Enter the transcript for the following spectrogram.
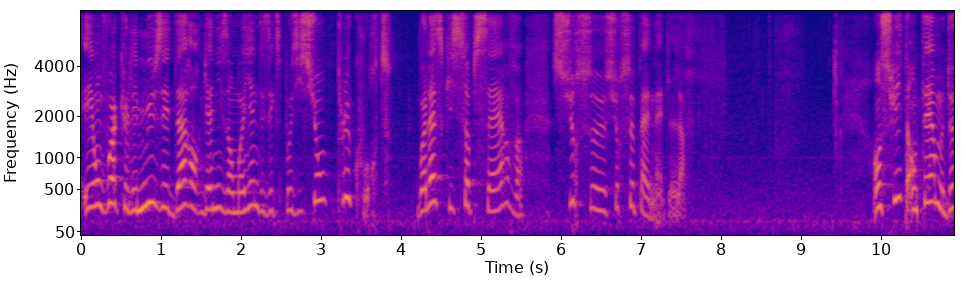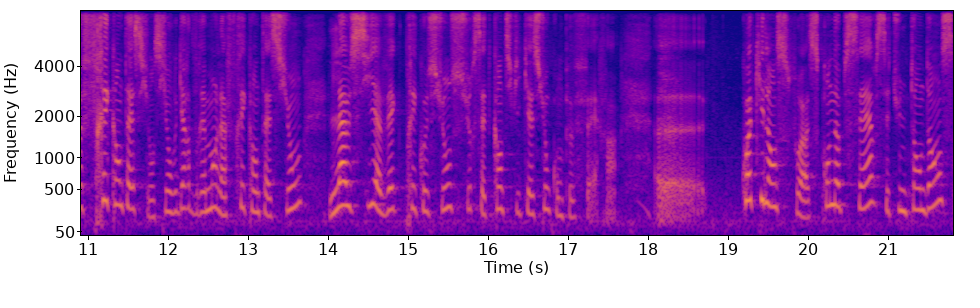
et on voit que les musées d'art organisent en moyenne des expositions plus courtes. Voilà ce qui s'observe sur ce, panel-là. Ensuite, en termes de fréquentation, si on regarde vraiment la fréquentation, là aussi avec précaution sur cette quantification qu'on peut faire. Euh, quoi qu'il en soit, ce qu'on observe, c'est une tendance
